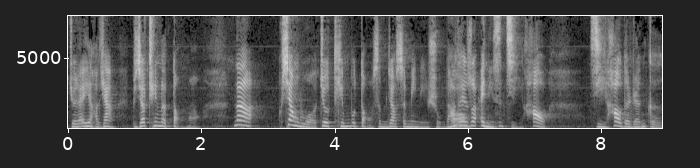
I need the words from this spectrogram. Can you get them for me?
觉得，哎，好像比较听得懂哦。那像我就听不懂什么叫生命灵数，然后他就说，哎，你是几号几号的人格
